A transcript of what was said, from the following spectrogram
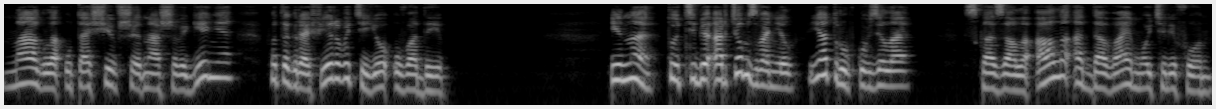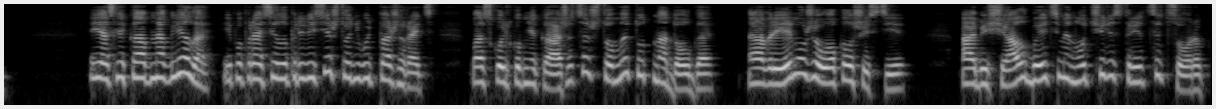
нагло утащившая нашего гения фотографировать ее у воды. «Инна, тут тебе Артем звонил, я трубку взяла», — сказала Алла, отдавая мой телефон. Я слегка обнаглела и попросила привезти что-нибудь пожрать, поскольку мне кажется, что мы тут надолго, а время уже около шести. Обещал быть минут через тридцать-сорок.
